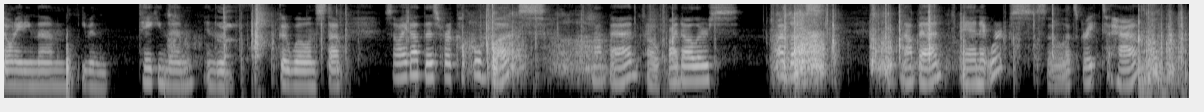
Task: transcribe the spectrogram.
donating them, even taking them in the Goodwill and stuff. So I got this for a couple bucks. Not bad. Oh, five dollars. Five bucks. Not bad. And it works. So that's great to have.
